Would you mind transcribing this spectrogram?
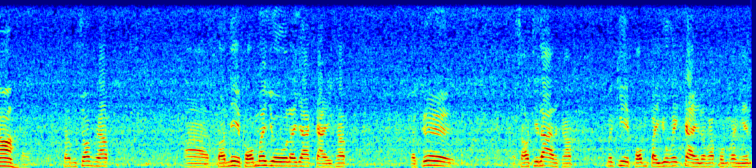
เนาะท่านผู้ชมครับ อ่า ตอนนี้ผมมาอยู่ระยะไกลครับ ก็คือเสาทิล่านะครับ เมื่อกี้ผมไปอยู่ใกล้ๆนะครับ ผมก็เห็น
